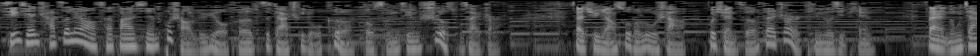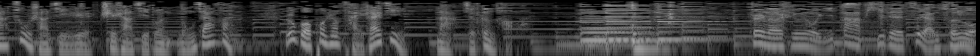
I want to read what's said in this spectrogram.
行前查资料才发现，不少驴友和自驾车游客都曾经涉足在这儿。在去阳朔的路上，会选择在这儿停留几天，在农家住上几日，吃上几顿农家饭。如果碰上采摘季，那就更好了。这儿呢是拥有一大批的自然村落，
